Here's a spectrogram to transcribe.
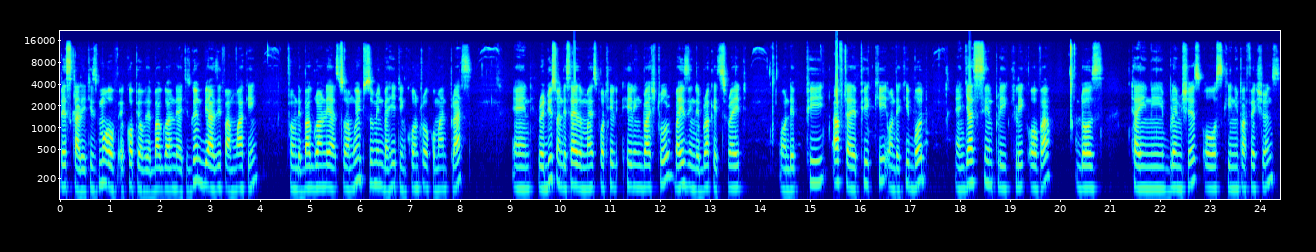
Basically it is more of a copy of the background layer. It is going to be as if I'm working from the background layer. So I'm going to zoom in by hitting Ctrl Command plus and reduce on the size of my spot healing brush tool by using the brackets right on the P after a P key on the keyboard and just simply click over those tiny blemishes or skin imperfections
